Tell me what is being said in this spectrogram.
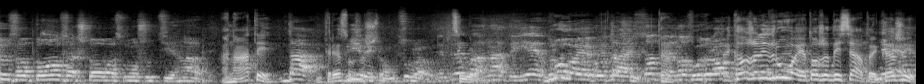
За то, за що вас можуть ці гнати. гнати? Да, Інтересно, за що? Вінником, Цурова. Треба гнати є. Друге питання. Підробка Так то вже не друге, то вже десяте, кажи.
